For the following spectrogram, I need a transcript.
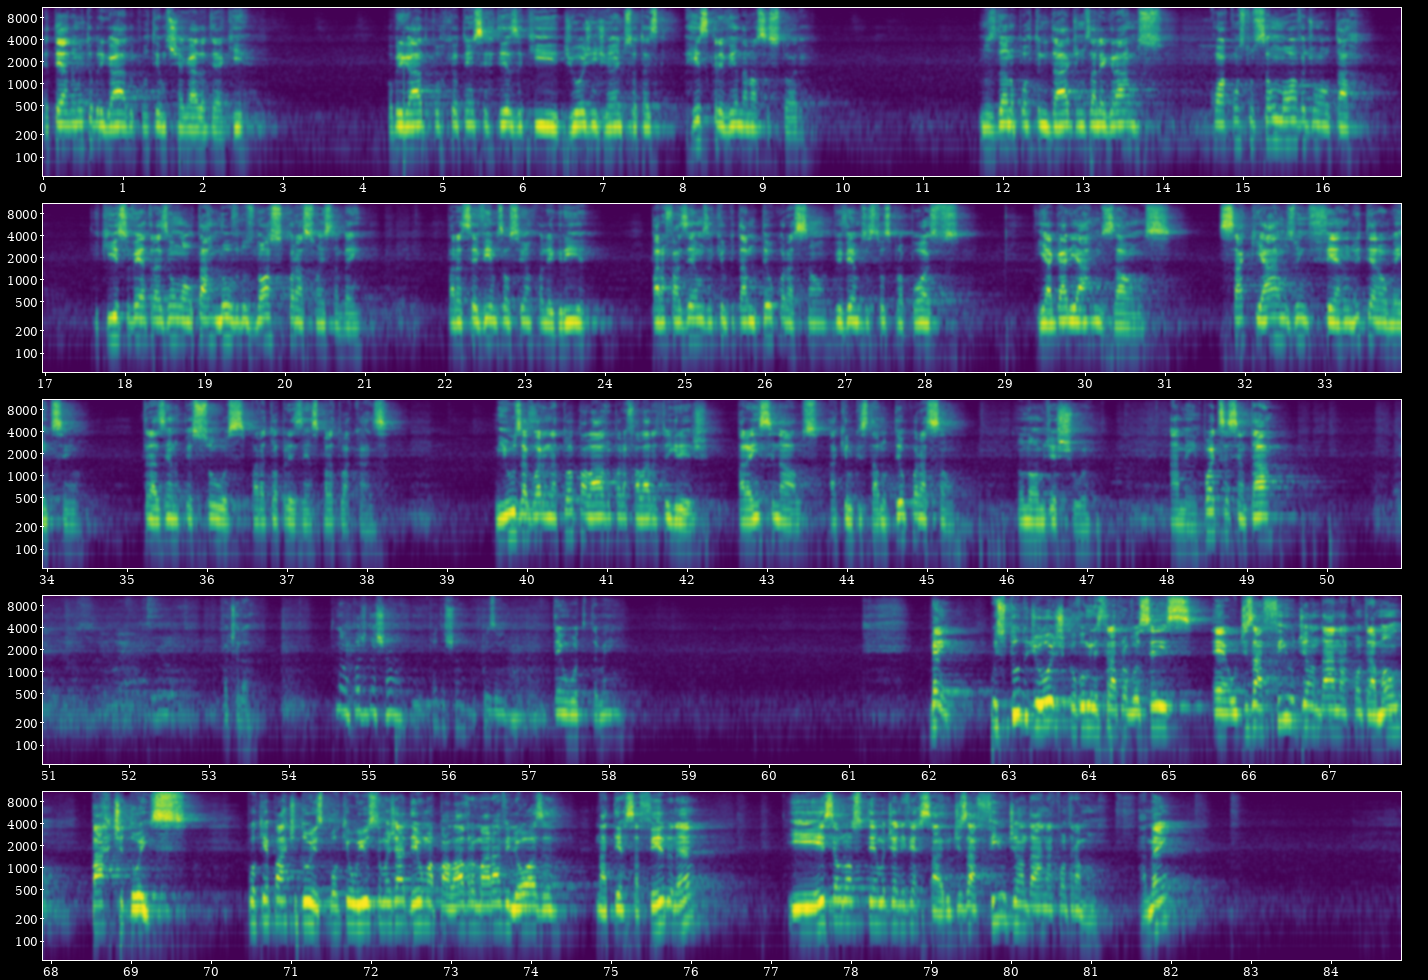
Eterno, muito obrigado por termos chegado até aqui. Obrigado porque eu tenho certeza que de hoje em diante o Senhor está reescrevendo a nossa história, nos dando oportunidade de nos alegrarmos com a construção nova de um altar. E que isso venha trazer um altar novo nos nossos corações também, para servirmos ao Senhor com alegria, para fazermos aquilo que está no teu coração, vivemos os teus propósitos e agariarmos almas, saquearmos o inferno, literalmente, Senhor, trazendo pessoas para a tua presença, para a tua casa. Me usa agora na tua palavra para falar à tua igreja, para ensiná-los aquilo que está no teu coração, no nome de Yeshua. Amém. Pode se sentar. Pode tirar. Não, pode deixar. Pode deixar. Depois eu tenho outro também. Bem, o estudo de hoje que eu vou ministrar para vocês é o desafio de andar na contramão, parte 2. Por que parte 2? Porque o Wilson já deu uma palavra maravilhosa na terça-feira, né? E esse é o nosso tema de aniversário, o desafio de andar na contramão. Amém?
